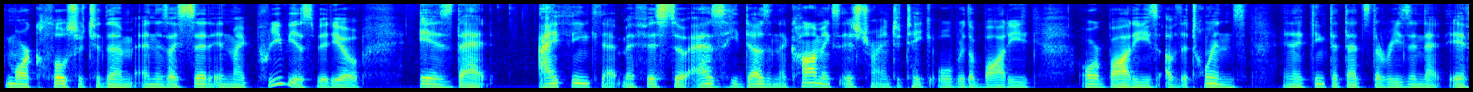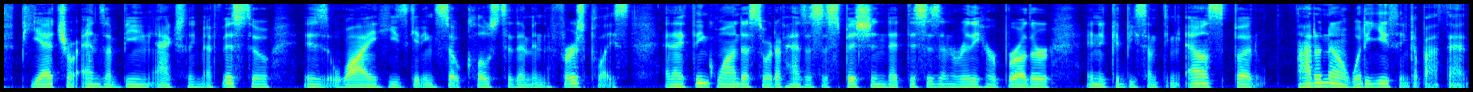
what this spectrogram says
more closer to them. And as I said in my previous video, is that I think that Mephisto, as he does in the comics, is trying to take over the body or bodies of the twins. And I think that that's the reason that if Pietro ends up being actually Mephisto, is why he's getting so close to them in the first place. And I think Wanda sort of has a suspicion that this isn't really her brother and it could be something else. But I don't know. What do you think about that?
